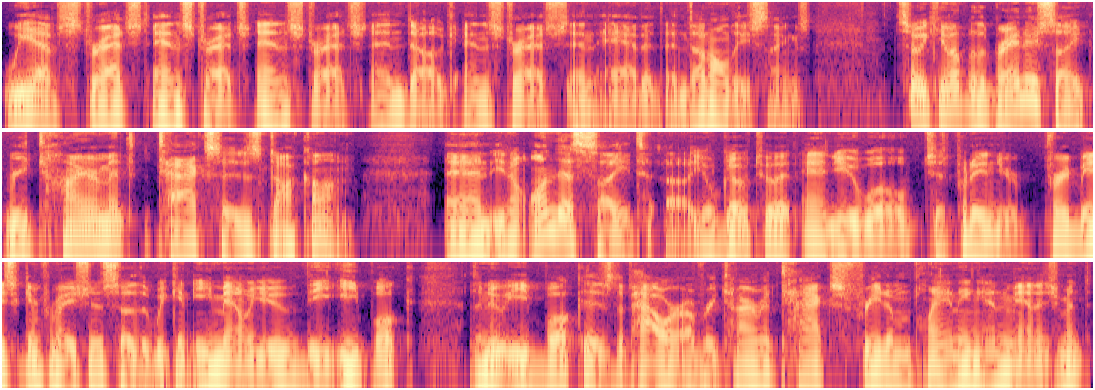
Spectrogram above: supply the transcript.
we have stretched and stretched and stretched and dug and stretched and added and done all these things. So we came up with a brand new site, retirementtaxes.com. And you know, on this site, uh, you'll go to it and you will just put in your very basic information so that we can email you the ebook. The new ebook is The Power of Retirement Tax Freedom Planning and Management.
